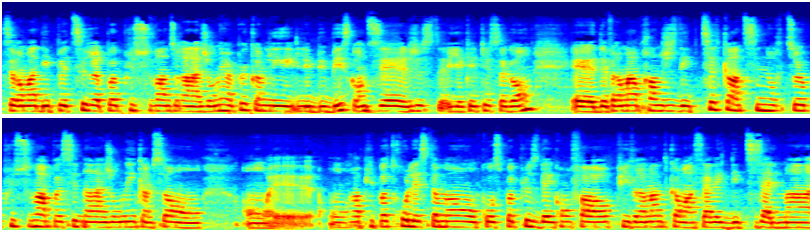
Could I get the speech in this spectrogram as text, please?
C'est vraiment des petits repas plus souvent durant la journée, un peu comme les, les bébés, ce qu'on disait juste euh, il y a quelques secondes. Euh, de vraiment prendre juste des petites quantités de nourriture plus souvent possible dans la journée, comme ça on, on, on remplit pas trop l'estomac, on cause pas plus d'inconfort, puis vraiment de commencer avec des petits aliments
